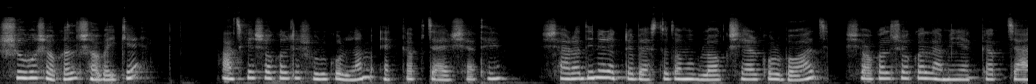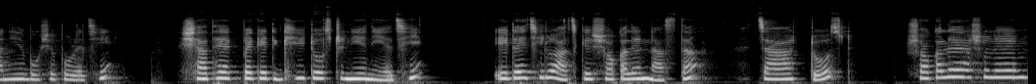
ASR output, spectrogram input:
শুভ সকাল সবাইকে। আজকের সকালটা শুরু করলাম এক কাপ চায়ের সাথে। সারাদিনের একটা ব্যস্ততম ব্লগ শেয়ার করব আজ। সকাল সকাল আমি এক কাপ চা নিয়ে বসে পড়েছি। সাথে এক প্যাকেট ঘি টোস্ট নিয়ে নিয়েছি। এটাই ছিল আজকের সকালের নাস্তা, চা, টোস্ট। সকালে আসলে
